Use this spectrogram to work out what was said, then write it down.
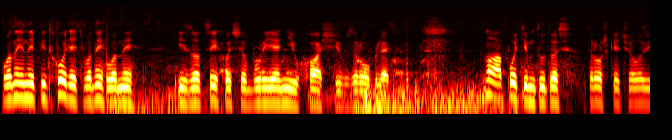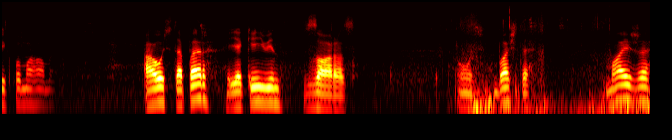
вони не підходять, вони, вони із оцих ось бур'янів хащів зроблять. Ну а потім тут ось трошки чоловік помагав. А ось тепер який він зараз. Ось, бачите, майже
